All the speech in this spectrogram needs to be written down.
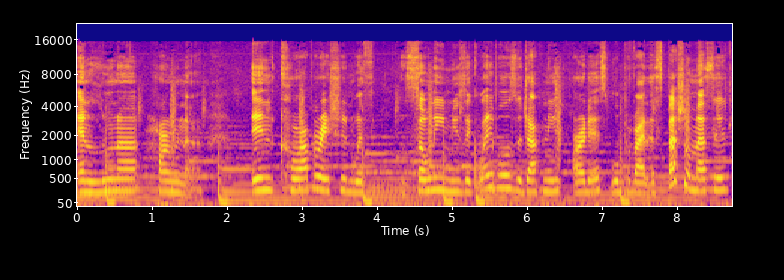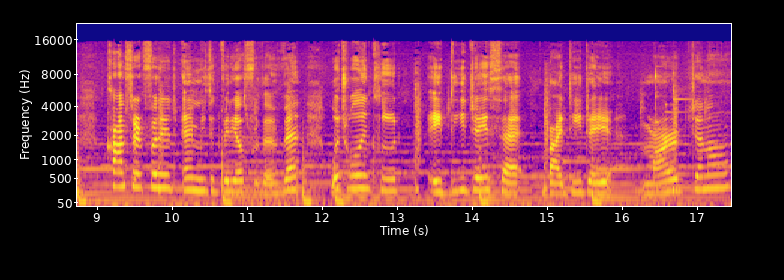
and Luna Haruna in cooperation with Sony Music Labels, the Japanese artist will provide a special message, concert footage, and music videos for the event, which will include a DJ set by DJ Marginal.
